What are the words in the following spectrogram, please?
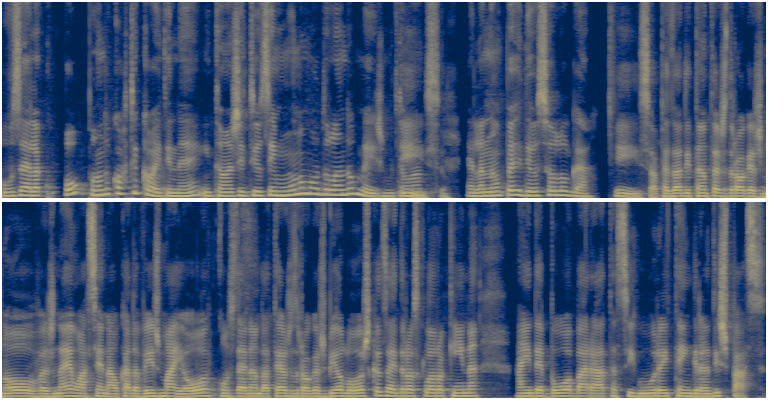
usa ela poupando corticoide, né? Então, a gente usa imunomodulando mesmo. Então, Isso. ela não perdeu o seu lugar. Isso, apesar de tantas drogas novas, né, um arsenal cada vez maior, considerando até as drogas biológicas, a hidroxicloroquina ainda é boa, barata, segura e tem grande espaço.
